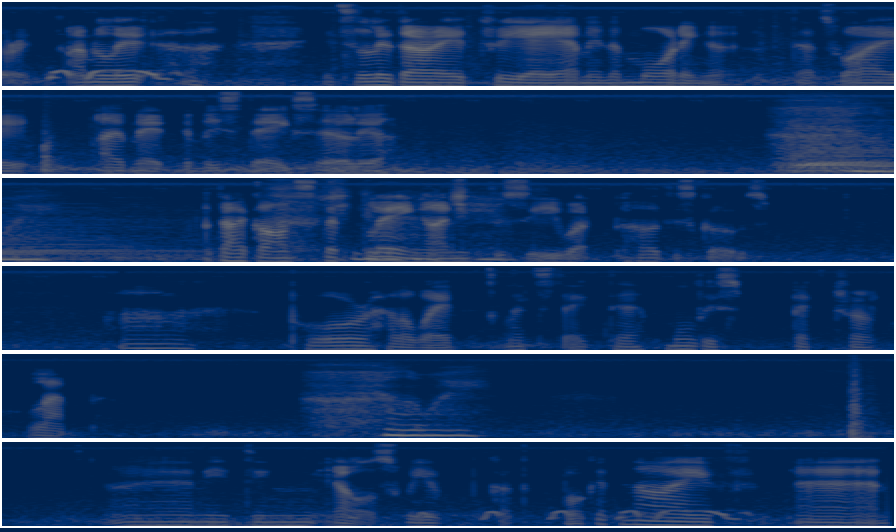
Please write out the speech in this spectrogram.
Sorry, I'm li- it's literally 3 a.m. in the morning. Uh, that's why I made the mistakes earlier. But I can't stop playing. I need to see what how this goes. Ah, poor Holloway. Let's take the multispectral lamp. Alloway. Anything else? We've got the pocket knife and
